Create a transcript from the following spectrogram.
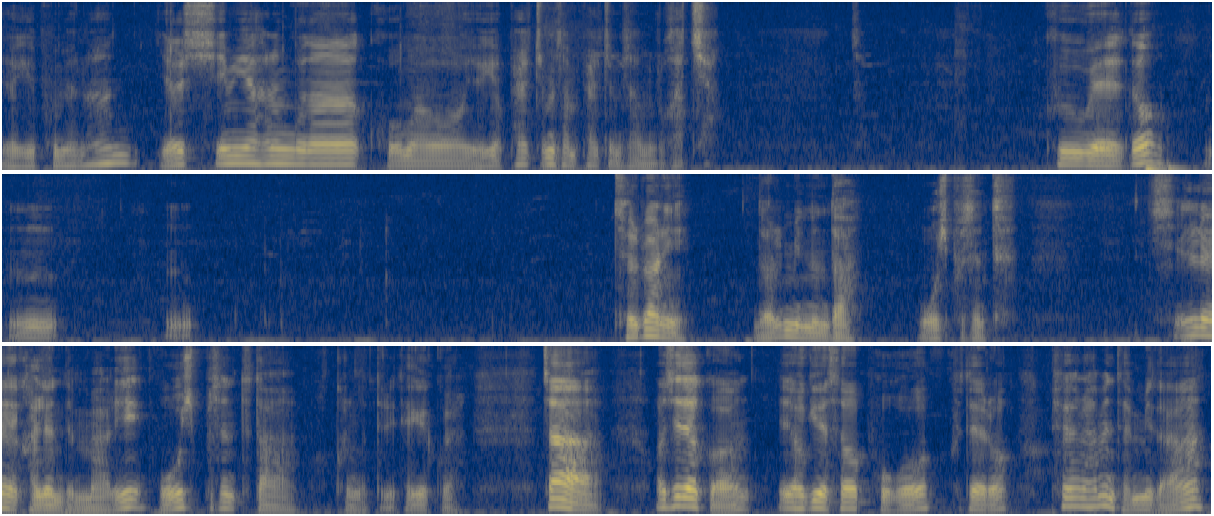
여기 보면은 열심히 하는구나. 고마워. 여기가 8.3 8.3으로 갔죠 그 외에도 음, 음, 절반이 널 믿는다. 50% 신뢰에 관련된 말이 50%다. 그런 것들이 되겠고요. 자 어찌됐건 여기에서 보고 그대로 표현하면 됩니다.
